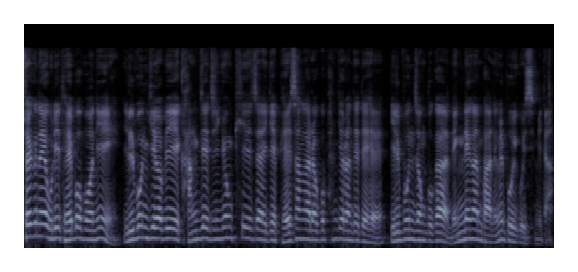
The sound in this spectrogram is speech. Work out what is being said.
최근에 우리 대법원이 일본 기업이 강제징용 피해자에게 배상하라고 판결한 데 대해 일본 정부가 냉랭한 반응을 보이고 있습니다.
